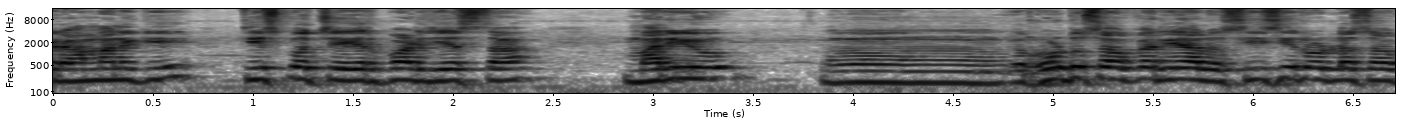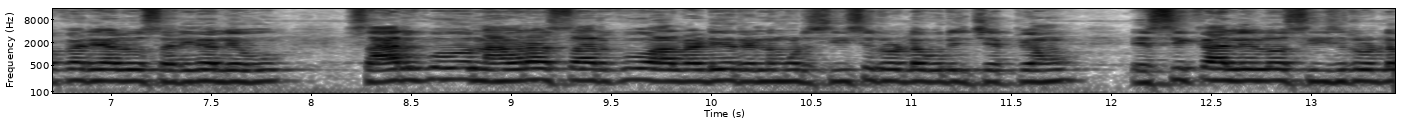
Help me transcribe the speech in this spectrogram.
గ్రామానికి తీసుకొచ్చే ఏర్పాటు చేస్తా. మరియు రోడ్డు సౌకర్యాలు సీసీ రోడ్ల సౌకర్యాలు సరిగా లేవు. సార్కు నాగరాజ్ సార్కు ఆల్రెడీ రెండు మూడు సీసీ రోడ్ల గురించి చెప్పాము. ఎస్సీ కాలనీలో సీసీ రోడ్ల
